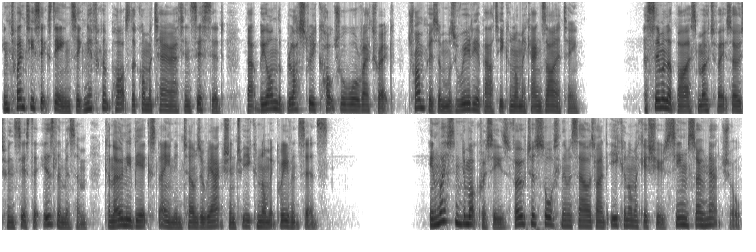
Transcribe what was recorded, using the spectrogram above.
In 2016, significant parts of the Commentariat insisted that beyond the blustery cultural war rhetoric, Trumpism was really about economic anxiety. A similar bias motivates those who insist that Islamism can only be explained in terms of reaction to economic grievances. In Western democracies, voters sorting themselves around economic issues seems so natural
